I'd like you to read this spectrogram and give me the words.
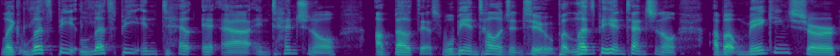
Like let's be let's be inte- uh, intentional about this. We'll be intelligent too, but let's be intentional about making sure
